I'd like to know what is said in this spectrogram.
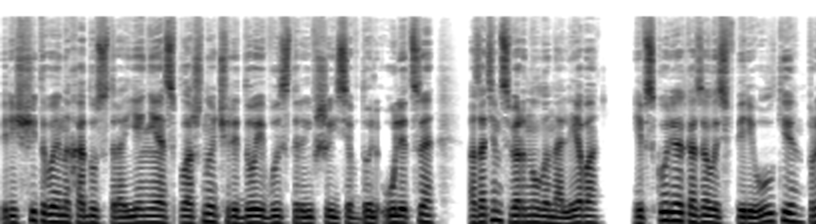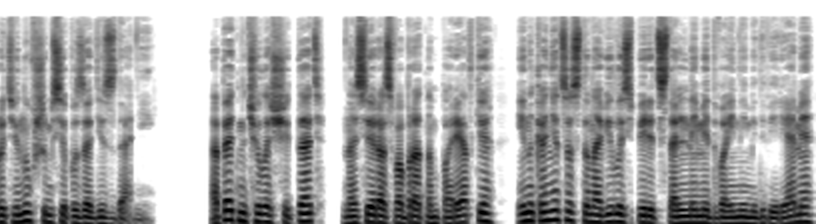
пересчитывая на ходу строения, сплошной чередой выстроившиеся вдоль улицы, а затем свернула налево и вскоре оказалась в переулке, протянувшемся позади зданий опять начала считать, на сей раз в обратном порядке, и наконец остановилась перед стальными двойными дверями,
